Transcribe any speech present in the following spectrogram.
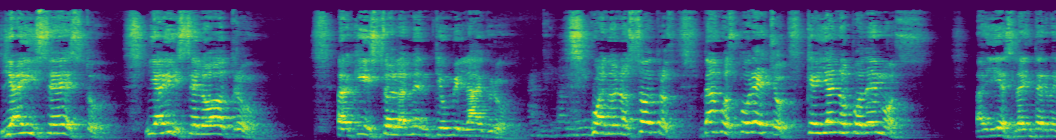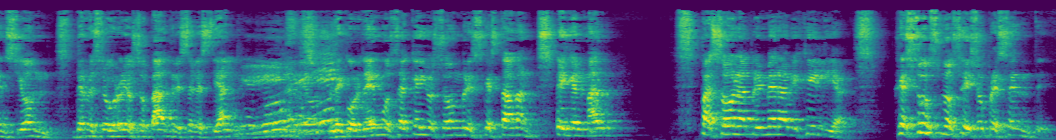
Ya hice esto, ya hice lo otro. Aquí solamente un milagro. Cuando nosotros damos por hecho que ya no podemos, Ahí es la intervención de nuestro glorioso Padre Celestial. Recordemos aquellos hombres que estaban en el mar. Pasó la primera vigilia. Jesús no se hizo presente.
